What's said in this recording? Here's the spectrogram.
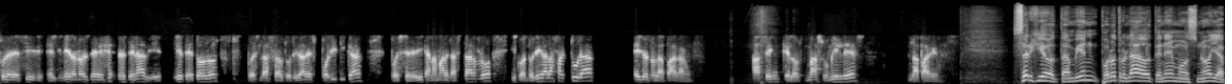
suele decir, el dinero no es, de, no es de nadie y es de todos, pues las autoridades políticas pues se dedican a malgastarlo y cuando llega la factura, ellos no la pagan. Hacen que los más humildes la paguen. Sergio, también por otro lado tenemos, ¿no? Y a,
